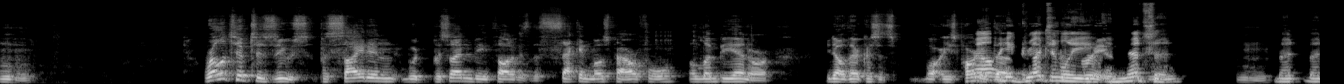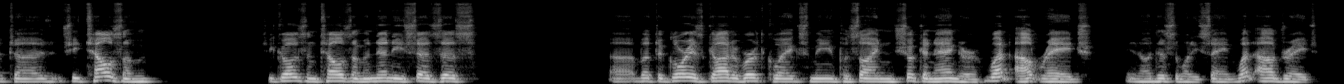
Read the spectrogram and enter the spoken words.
Mm-hmm. Relative to Zeus, Poseidon would Poseidon be thought of as the second most powerful Olympian, or you know, there because it's well, he's part well, of the. he grudgingly the admits it, mm-hmm. mm-hmm. but but uh, she tells him. She goes and tells him, and then he says this. Uh, but the glorious god of earthquakes, meaning Poseidon, shook in anger. What outrage! You know, this is what he's saying. What outrage!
